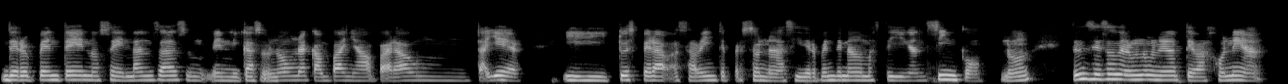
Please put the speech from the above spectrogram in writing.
de repente, no sé, lanzas, en mi caso, ¿no? Una campaña para un taller y tú esperabas a 20 personas y de repente nada más te llegan 5, ¿no? Entonces eso de alguna manera te bajonea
